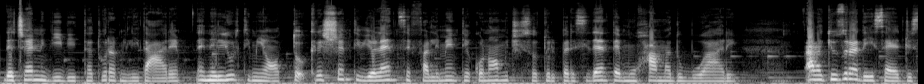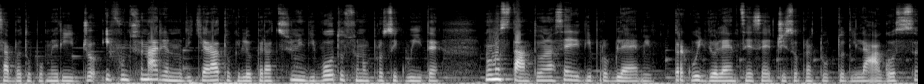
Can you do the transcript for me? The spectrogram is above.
decenni di dittatura militare e negli ultimi otto crescenti violenze e fallimenti economici sotto il presidente Muhammadu Buhari. Alla chiusura dei seggi sabato pomeriggio, i funzionari hanno dichiarato che le operazioni di voto sono proseguite, nonostante una serie di problemi, tra cui violenze ai seggi soprattutto di Lagos,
